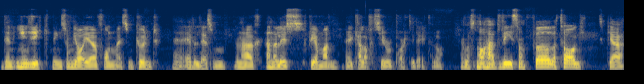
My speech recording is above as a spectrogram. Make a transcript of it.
den inriktning som jag ger från mig som kund eh, är väl det som den här analysfirman eh, kallar för zero party data. Då. Eller snarare att vi som företag ska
